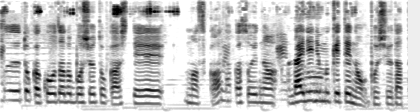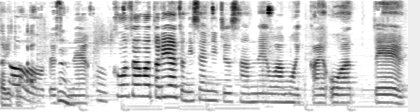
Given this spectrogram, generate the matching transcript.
末とか講座の募集とかしてますか？なんかそういうな、来年に向けての募集だったりとか。そうですね、うん。講座はとりあえず2023年はもう一回終わって、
